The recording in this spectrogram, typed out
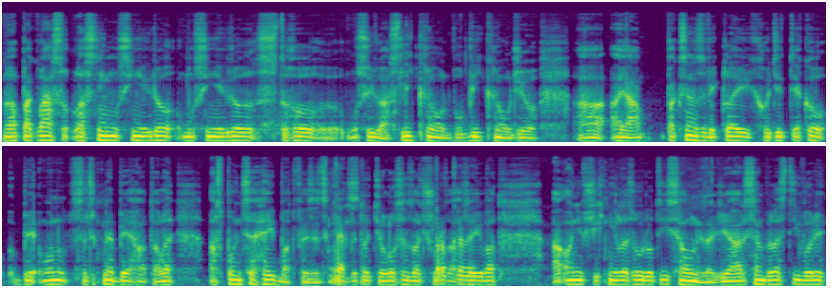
No a pak vás vlastně musí někdo, musí někdo z toho, musí vás líknout, oblíknout, že jo? A, a já pak jsem zvyklý chodit jako, bě, on se řekne běhat, ale aspoň se hejbat fyzicky, Jasně. aby to tělo se začalo zahřejvat a oni všichni lezou do té sauny. Takže já, když jsem vylez z té vody,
